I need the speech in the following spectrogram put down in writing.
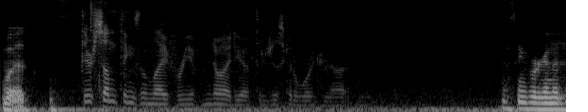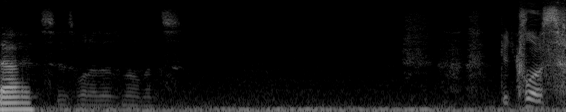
what? There's some things in life where you have no idea if they're just gonna work or not. I think we're gonna die. This is one of those moments. Get close.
